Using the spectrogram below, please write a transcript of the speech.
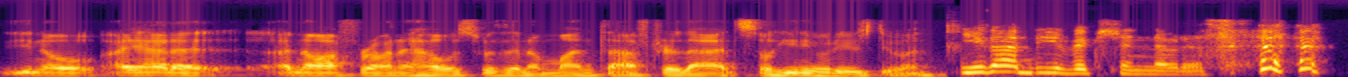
you know i had a an offer on a house within a month after that so he knew what he was doing. You got the eviction notice.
